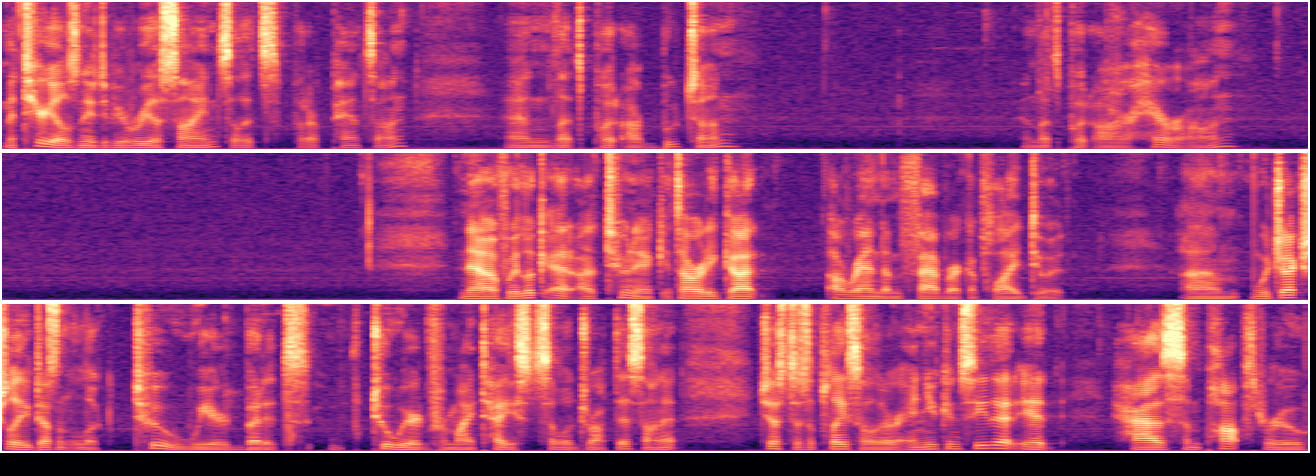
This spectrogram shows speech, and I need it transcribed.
materials need to be reassigned. So let's put our pants on, and let's put our boots on, and let's put our hair on. Now if we look at a tunic, it's already got a random fabric applied to it um, which actually doesn't look too weird, but it's too weird for my taste, so we'll drop this on it just as a placeholder, and you can see that it has some pop through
